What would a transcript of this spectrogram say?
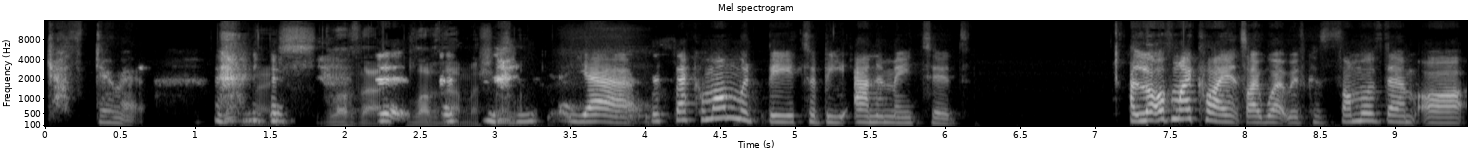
just do it. nice. Love that. Love that much. yeah. The second one would be to be animated. A lot of my clients I work with, because some of them are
